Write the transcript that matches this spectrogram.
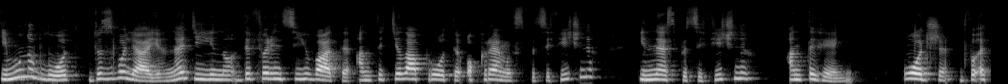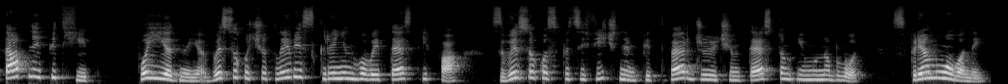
Імуноблот дозволяє надійно диференціювати антитіла проти окремих специфічних і неспецифічних антигенів. Отже, двоетапний підхід поєднує високочутливий скринінговий тест ІФА з високоспецифічним підтверджуючим тестом імуноблот, спрямований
